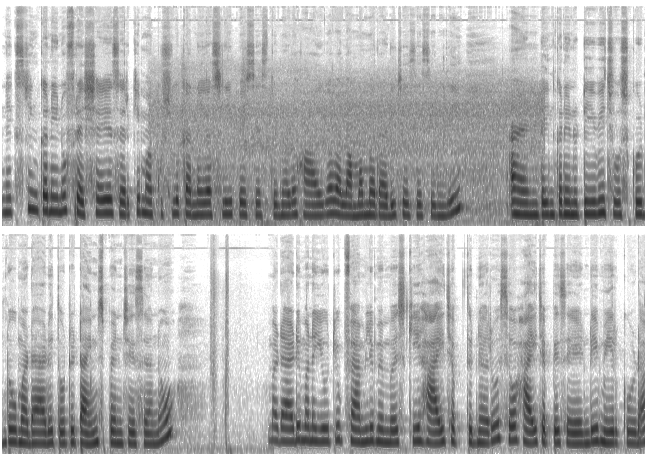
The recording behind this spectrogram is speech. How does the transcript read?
నెక్స్ట్ ఇంకా నేను ఫ్రెష్ అయ్యేసరికి మా కుషులు కన్నయ్య స్లీప్ వేసేస్తున్నాడు. హాయిగా వాళ్ళ అమ్మమ్మ రెడీ చేసేసింది. అండ్ ఇంకా నేను టీవీ చూసుకుంటూ మా డాడీ తోటి టైం స్పెండ్ చేశాను. మా డాడీ మన యూట్యూబ్ ఫ్యామిలీ మెంబర్స్కి హాయ్ చెప్తున్నారు. సో హాయ్ చెప్పేసేయండి మీరు కూడా.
